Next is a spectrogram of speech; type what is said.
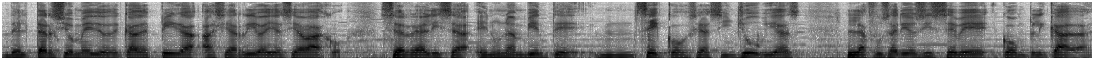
del tercio medio de cada espiga hacia arriba y hacia abajo, se realiza en un ambiente mm, seco, o sea, sin lluvias, la fusariosis se ve complicada,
